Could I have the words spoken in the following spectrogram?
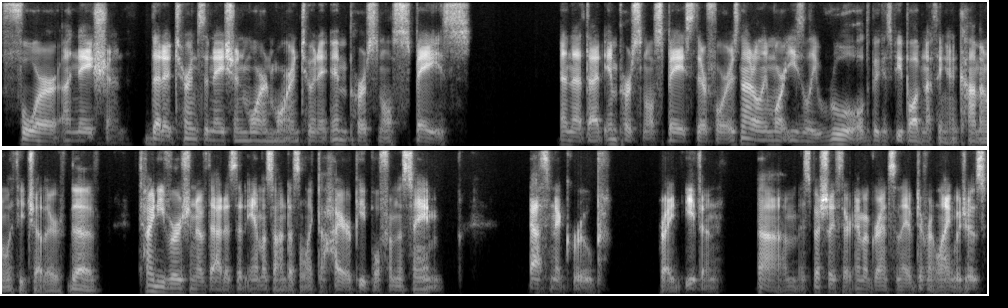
for a nation that it turns the nation more and more into an impersonal space and that that impersonal space therefore is not only more easily ruled because people have nothing in common with each other. The tiny version of that is that amazon doesn't like to hire people from the same ethnic group right even um, especially if they're immigrants and they have different languages.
